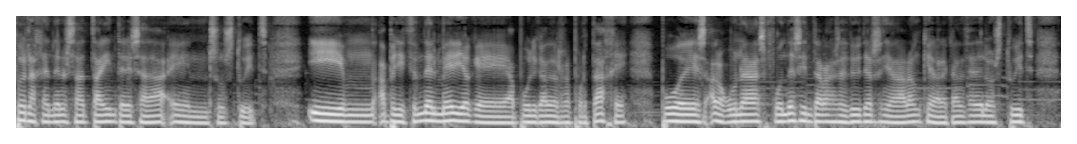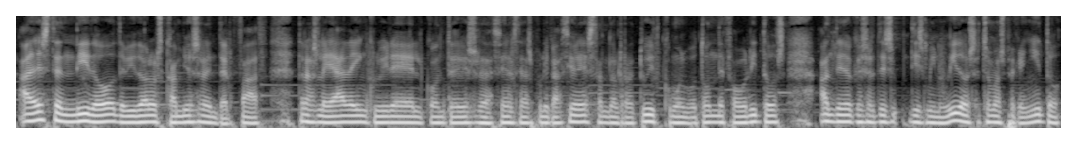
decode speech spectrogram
pues la gente no está tan interesada en sus tweets. Y mm, a petición del medio que ha publicado el reportaje, pues algunas fuentes internas de Twitter señalaron que el alcance de los tweets ha descendido debido a los cambios en la interfaz. Tras la idea de incluir el contenido de visualizaciones de las publicaciones, tanto el retweet como el botón de favoritos han tenido que ser dis disminuidos, hecho más pequeñito.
